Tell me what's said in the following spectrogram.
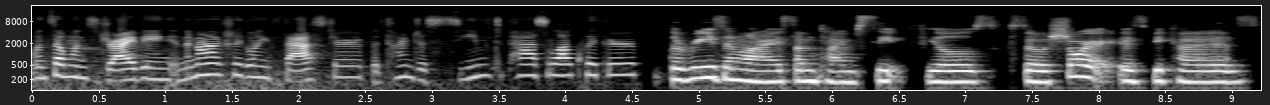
When someone's driving and they're not actually going faster, but time just seems to pass a lot quicker. The reason why sometimes sleep feels so short is because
